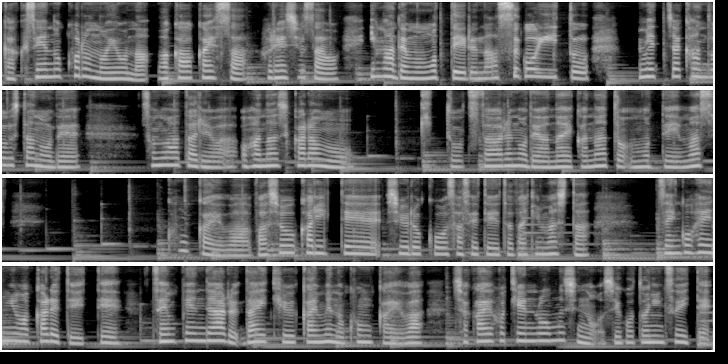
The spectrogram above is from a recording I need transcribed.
学生の頃のような若々しさフレッシュさを今でも持っているなすごいとめっちゃ感動したのでそのあたりはお話からもきっと伝わるのではないかなと思っています。今回は場所を借りて収録をさせていただきました。前後編に分かれていて前編である第9回目の今回は社会保険労務士の仕事について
